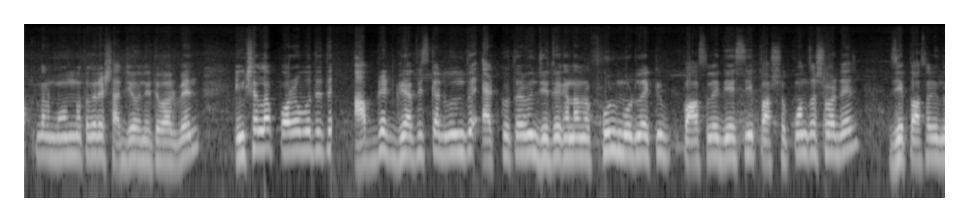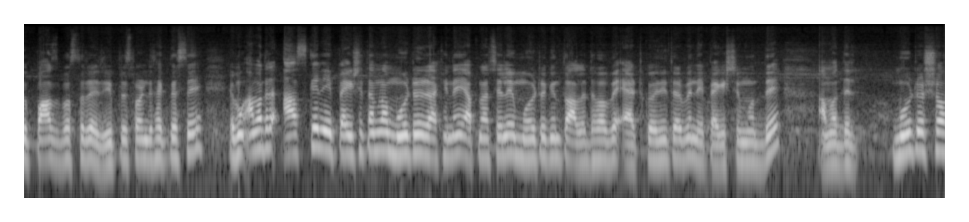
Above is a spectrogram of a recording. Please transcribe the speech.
আপনার মন মতো করে সাজিয়েও নিতে পারবেন। ইনশাল্লাহ পরবর্তীতে আপডেট গ্রাফিক্স কার্ডগুলো কিন্তু অ্যাড করতে পারবেন, যেহেতু এখানে আমরা ফুল মডেল একটি পাসওয়ার্ড দিয়েছি, পাঁচশো পঞ্চাশ ওয়ার্ডের যে পাসওয়ার্ড কিন্তু পাঁচ বছরের রিপ্লেসমেন্টে থাকতেছে। এবং আমাদের আজকের এই প্যাকেজটাতে আমরা মনিটরে রাখি নাই। আপনার চাইলে মনিটর কিন্তু আলাদাভাবে অ্যাড করে নিতে পারবেন এই প্যাকেজটির মধ্যে। আমাদের মনিটর সহ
